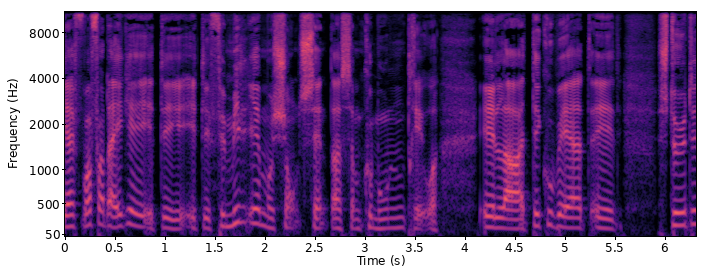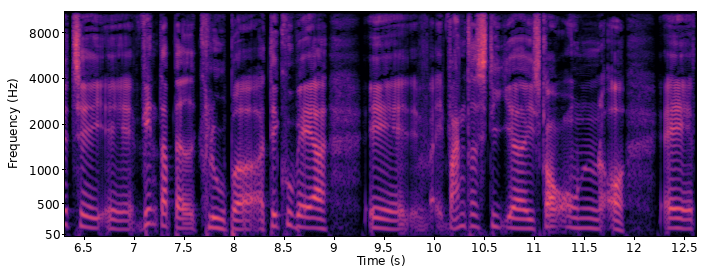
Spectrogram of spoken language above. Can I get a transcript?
ja, hvorfor der ikke et, et, et familiemotionscenter, som kommunen driver? Eller det kunne være et, et støtte til øh, vinterbadklubber, og det kunne være øh, vandrestier i skoven, og øh,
